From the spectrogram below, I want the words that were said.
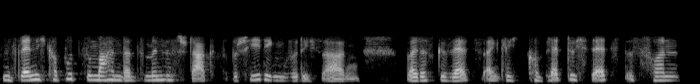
Wenn nicht kaputt zu machen, dann zumindest stark zu beschädigen, würde ich sagen weil das Gesetz eigentlich komplett durchsetzt ist von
